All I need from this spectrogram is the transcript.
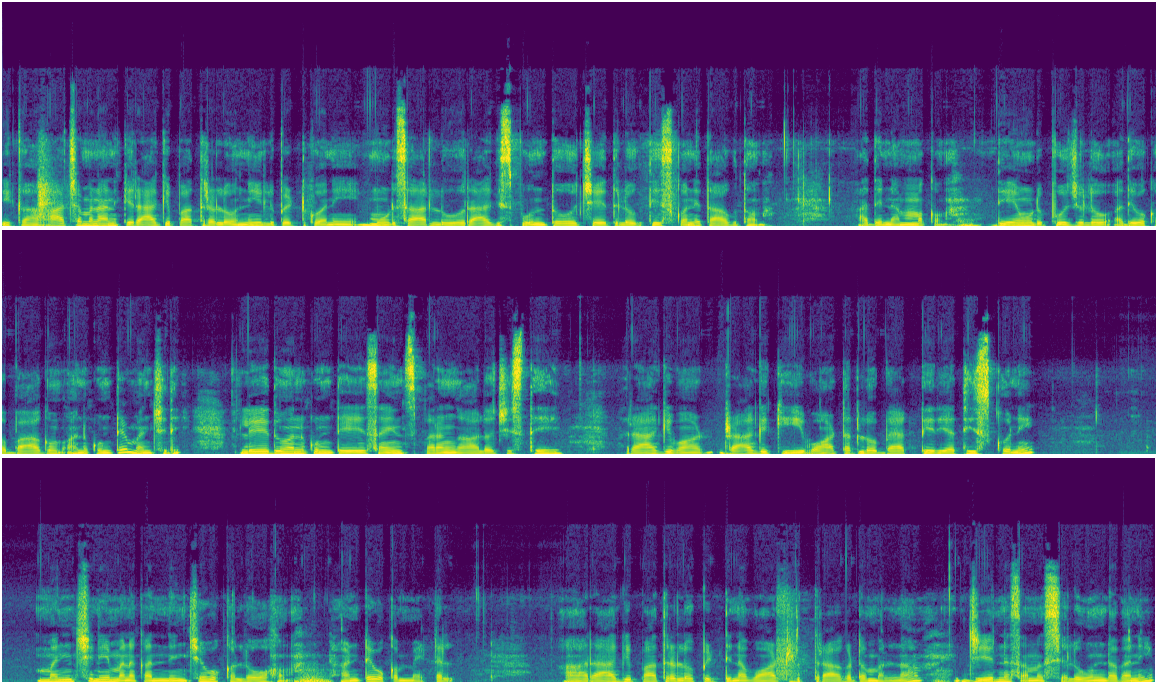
ఇక ఆచమనానికి రాగి పాత్రలో నీళ్ళు పెట్టుకొని మూడుసార్లు రాగి స్పూన్తో చేతిలోకి తీసుకొని తాగుతాం. అది నమ్మకం. దేవుడి పూజలో అది ఒక భాగం అనుకుంటే మంచిది. లేదు అనుకుంటే సైన్స్ పరంగా ఆలోచిస్తే రాగి వా రాగికి వాటర్లో బ్యాక్టీరియా తీసుకొని మంచిని మనకు అందించే ఒక లోహం అంటే ఒక మెటల్. ఆ రాగి పాత్రలో పెట్టిన వాటర్ త్రాగటం వలన జీర్ణ సమస్యలు ఉండవని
